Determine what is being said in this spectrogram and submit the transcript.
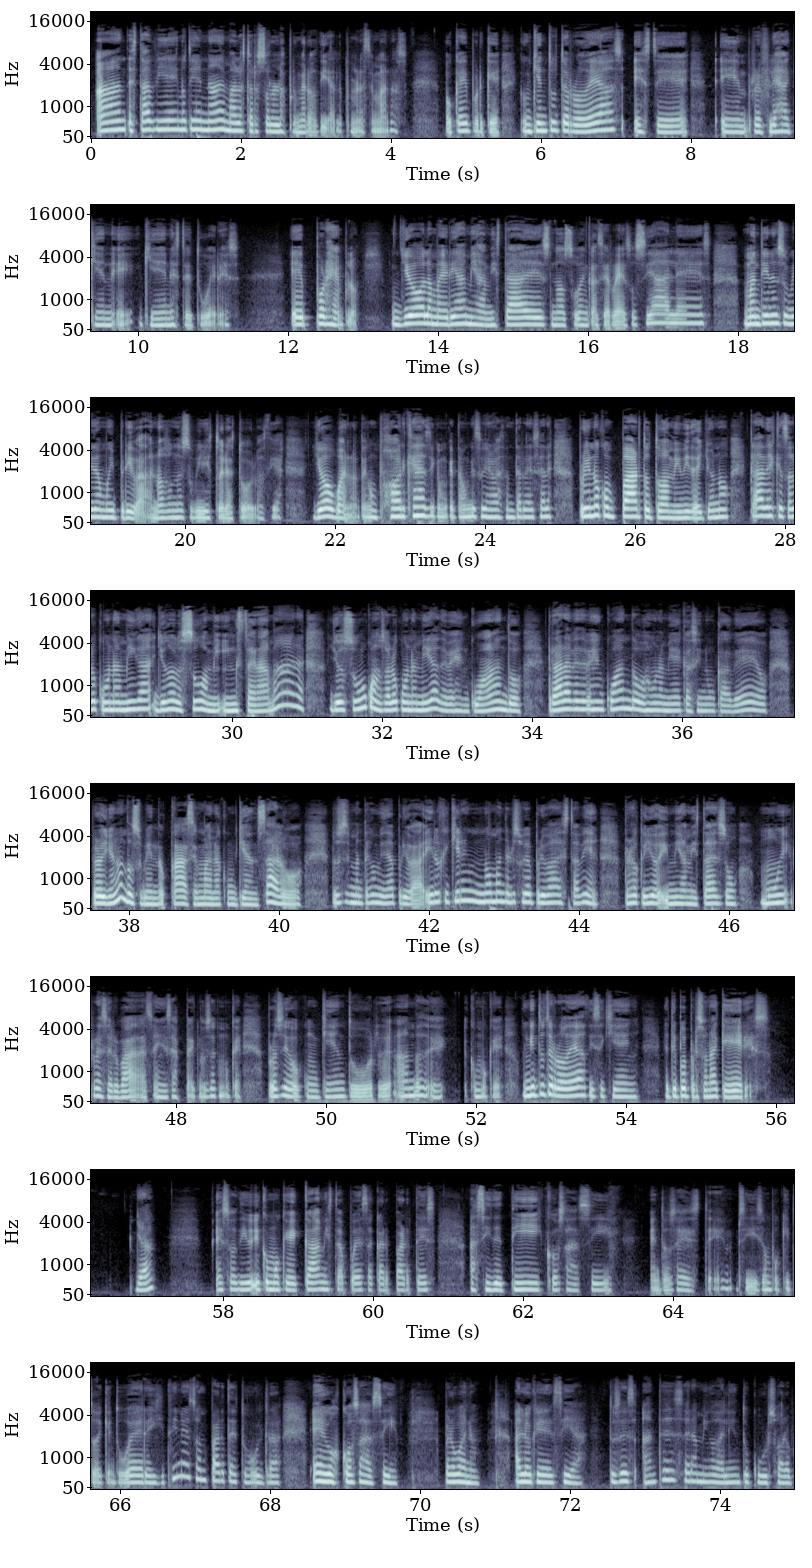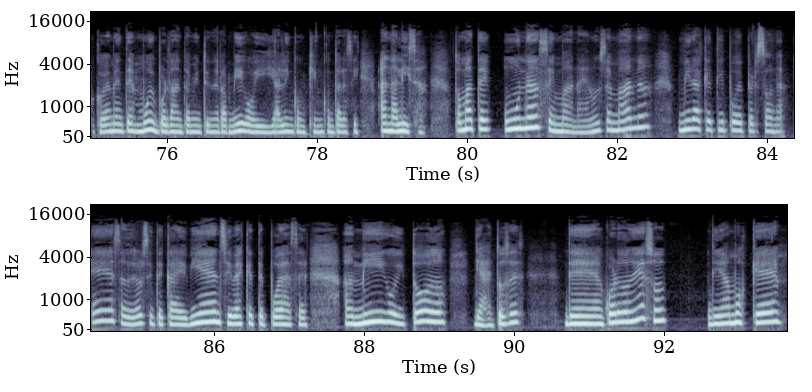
está bien, no tiene nada de malo estar solo los primeros días, las primeras semanas. ¿Ok? Porque con quien tú te rodeas, este, em, refleja quién, eh, quién este, tú eres. Eh, por ejemplo, yo, la mayoría de mis amistades no suben casi a redes sociales, mantienen su vida muy privada, no son de subir historias todos los días. Yo, bueno, tengo un podcast y como que tengo que subir bastante redes sociales, pero yo no comparto toda mi vida. Yo no, cada vez que salgo con una amiga, yo no lo subo a mi Instagram. Ah, yo subo cuando salgo con una amiga de vez en cuando, rara vez de vez en cuando, o es una amiga que casi nunca veo, pero yo no ando subiendo cada semana con quien salgo. Entonces mantengo mi vida privada. Y los que quieren no mantener su vida privada está bien, pero que yo y mis amistades son muy reservadas en ese aspecto. Entonces, como que, pero digo, con quién tú andas, eh, como que, con quién tú te rodeas, dice quién, el tipo de persona que eres. ¿Ya? Eso digo, y como que cada amistad puede sacar partes así de ti, cosas así. Entonces, este, si dice un poquito de quién tú eres y tiene eso en parte de tus ultra egos, cosas así. Pero bueno, a lo que decía, entonces, antes de ser amigo de alguien en tu curso, ahora, porque obviamente es muy importante también tener amigos y alguien con quien contar así, analiza. Tómate una semana. En una semana, mira qué tipo de persona es, a ver si te cae bien, si ves que te puedes hacer amigo y todo. Ya, entonces, de acuerdo en eso, digamos que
